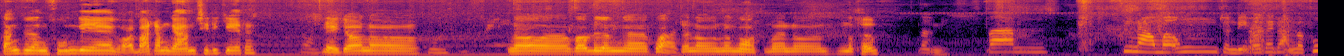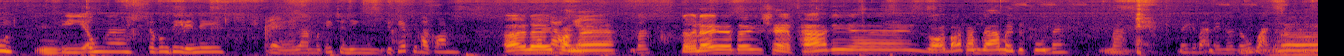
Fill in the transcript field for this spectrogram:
tăng cường phun cái gói 300 gram silice thôi. Vâng. để cho nó Ừ. nó vào đường à, quả cho nó nó ngọt và nó nó thơm. Và um, khi nào mà ông chuẩn bị vào giai đoạn mà phun ừ. thì ông ờ, cho công ty đến đây để làm một cái truyền hình trực tiếp cho bà con. Ở đây khoảng à, Vâng. Tới đây tôi sẽ phá cái gói 300 gram này tôi phun đấy. Vâng. Đây các bạn này nó giấu quả cho nó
